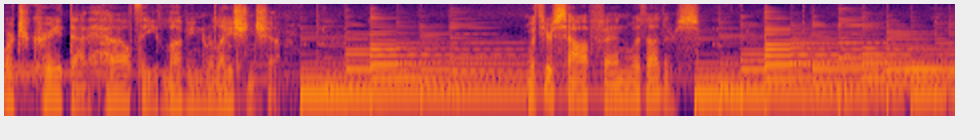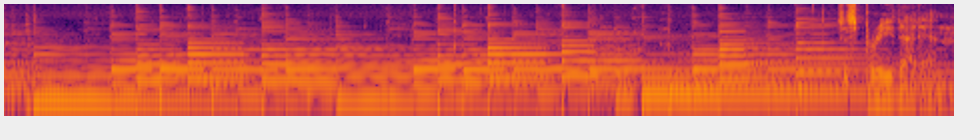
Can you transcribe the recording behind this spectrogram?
or to create that healthy, loving relationship with yourself and with others. Just breathe that in.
